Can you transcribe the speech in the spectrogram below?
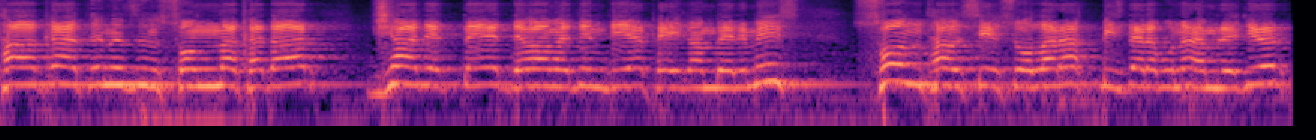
takatınızın sonuna kadar cihad etmeye devam edin diye Peygamberimiz son tavsiyesi olarak bizlere bunu emrediyor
